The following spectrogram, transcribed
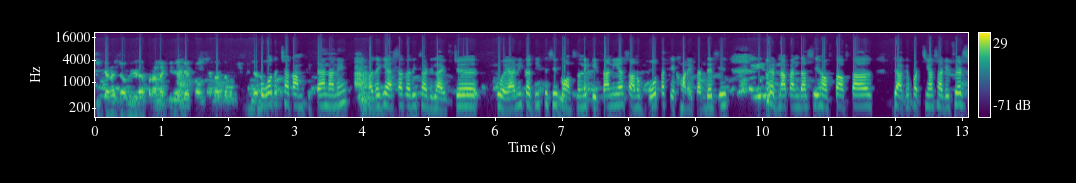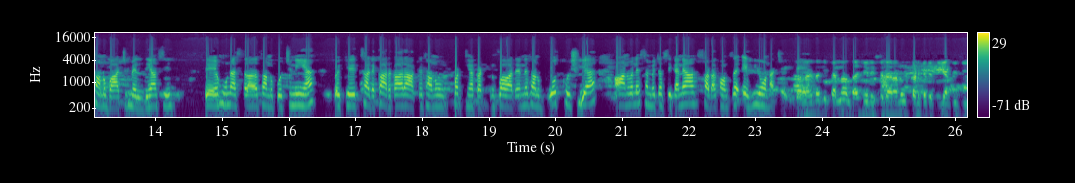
ਕੀ ਕਹਿਣਾ ਚਾਹੋਗੇ ਜਿਹੜਾ ਉਪਰਾਲਾ ਕੀਤਾ ਗਿਆ ਕਾਉਂਸਲਰ ਦਾ ਮਨਸ਼ੀਆ ਬਹੁਤ ਅੱਛਾ ਕੰਮ ਕੀਤਾ ਇਹਨਾਂ ਨੇ। ਮਤਲਬ ਕਿ ਐਸਾ ਕਦੀ ਸਾਡੀ ਲਾਈਫ 'ਚ ਹੋਇਆ ਨਹੀਂ ਕਦੀ ਕਿਸੇ ਕੌਂਸਲਰ ਨੇ ਕੀਤਾ ਨਹੀਂ ਹੈ ਸਾਨੂੰ ਬਹੁਤ ਧੱਕੇ ਖਾਣੇ ਪੈਂਦੇ ਸੀ ਫਿਰਨਾ ਪੈਂਦਾ ਸੀ ਹਫਤਾ ਹਫਤਾ ਜਾ ਕੇ ਪਰਚੀਆਂ ਸਾਡੀ ਫਿਰ ਸਾਨੂੰ ਬਾਅਦ 'ਚ ਮਿਲਦੀਆਂ ਸੀ। ਤੇ ਹੁਣ ਇਸ ਤਰ੍ਹਾਂ ਦਾ ਸਾਨੂੰ ਕੁਝ ਨਹੀਂ ਹੈ। ਕਿ ਸਾਡੇ ਘਰ ਘਰ ਆ ਕੇ ਸਾਨੂੰ ਪਰਚੀਆਂ ਕੱਟਣ ਪਵਾ ਰਹੇ ਨੇ ਸਾਨੂੰ ਬਹੁਤ ਖੁਸ਼ੀ ਹੈ। ਆਉਣ ਵਾਲੇ ਸਮੇਂ 'ਚ ਅਸੀਂ ਕਹਿੰਦੇ ਆ ਸਾਡਾ ਕੌਂਸਲਰ ਇਹੀ ਹੋਣਾ ਚਾਹੀਦਾ। ਲੱਗਦਾ ਕਿ ਪਹਿਲਾਂ ਹੁੰਦਾ ਸੀ ਰਿਸ਼ਤੇਦਾਰਾਂ ਨੂੰ ਕਣਕ ਦਿੱਤੀ ਜਾਂਦੀ ਸੀ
